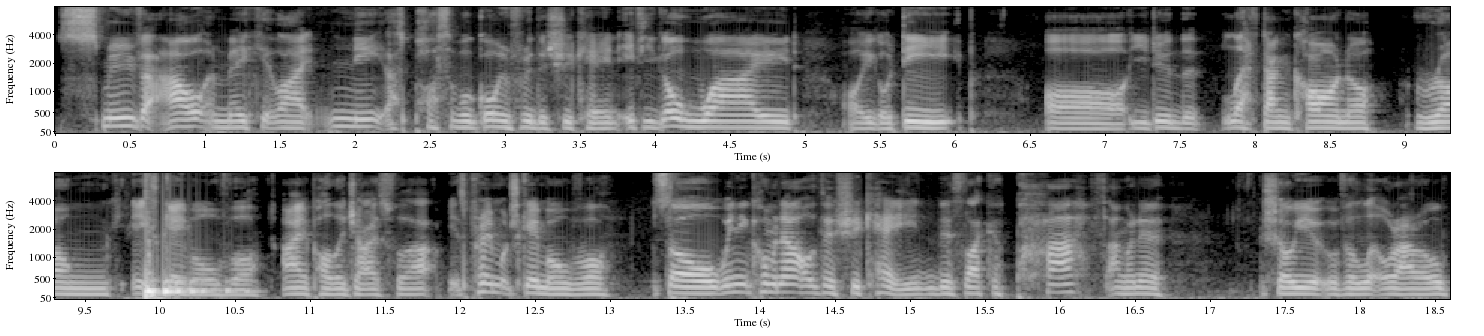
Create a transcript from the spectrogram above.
smooth it out and make it like neat as possible going through the chicane. If you go wide or you go deep or you do the left hand corner wrong, it's game over. I apologise for that. It's pretty much game over. So when you're coming out of the chicane, there's like a path. I'm gonna show you with a little arrow.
